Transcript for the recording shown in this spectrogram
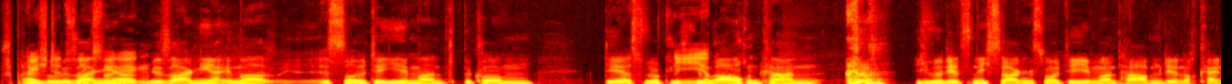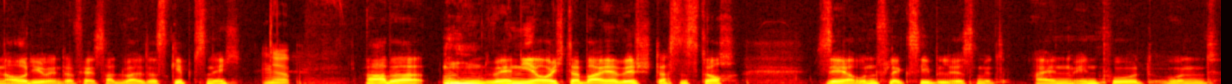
Spricht Also wir sagen, ja, wir sagen ja immer, es sollte jemand bekommen, der es wirklich Ja. gebrauchen kann. Ich würde jetzt nicht sagen, es sollte jemand haben, der noch kein Audio-Interface hat, weil das gibt es nicht. ja. Aber wenn ihr euch dabei erwischt, dass es doch sehr unflexibel ist mit einem Input und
